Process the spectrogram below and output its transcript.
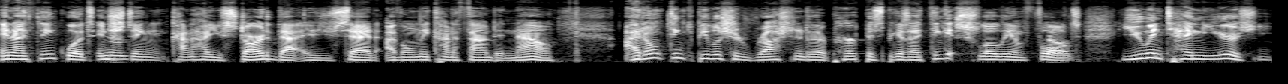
And I think what's Mm-hmm. interesting, kind of how you started that, is you said, "I've only kind of found it now." I don't think people should rush into their purpose because I think it slowly unfolds. You in ten years, you,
